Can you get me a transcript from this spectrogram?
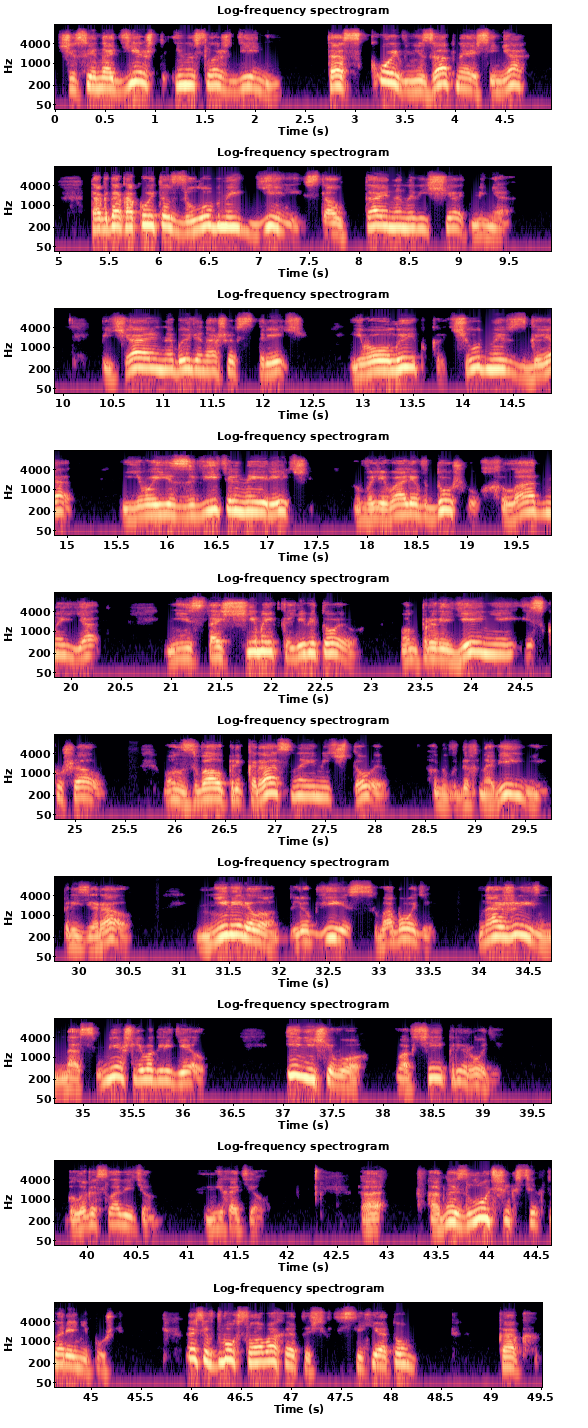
часы надежд и наслаждений, тоской внезапной осеня, тогда какой-то злобный гений стал тайно навещать меня. Печально были наши встречи, его улыбка, чудный взгляд, его язвительные речи вливали в душу хладный яд, неистощимой клеветою. Он провидение искушал, он звал прекрасное мечтою, он вдохновение презирал. Не верил он любви, свободе, на жизнь насмешливо глядел. И ничего во всей природе благословить он не хотел. А одно из лучших стихотворений Пушкина. Знаете, в двух словах это стихи о том, как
